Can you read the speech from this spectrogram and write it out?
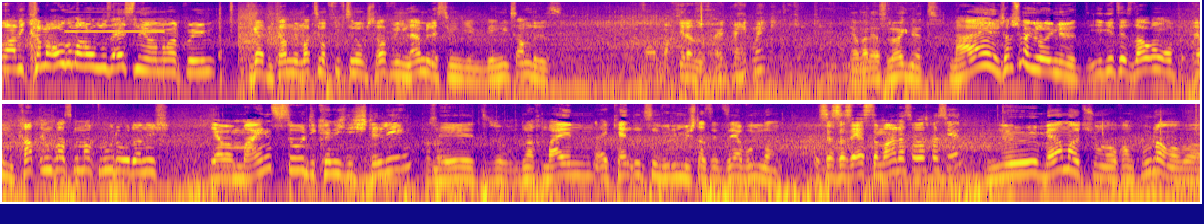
Oh, die kann man Augen machen und muss essen, ja, Mann, Cream. Digga, die kann mir maximal 15 Euro Strafe wegen Lärmbelästigung geben, wegen nichts anderes. macht ihr dann so Heckmeck? Ja, weil er es leugnet. Nein, ich hab's schon mal geleugnet. Hier geht es jetzt darum, ob im Cut irgendwas gemacht wurde oder nicht. Ja, aber meinst du, die können dich nicht stilllegen? Nee, so nach meinen Erkenntnissen würde mich das jetzt sehr wundern. Ist das das erste Mal, dass sowas passiert? Nö, mehrmals schon, auch am Kudamm, aber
